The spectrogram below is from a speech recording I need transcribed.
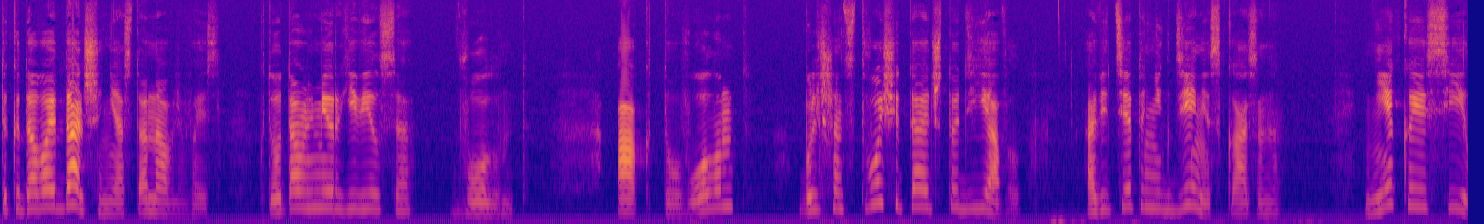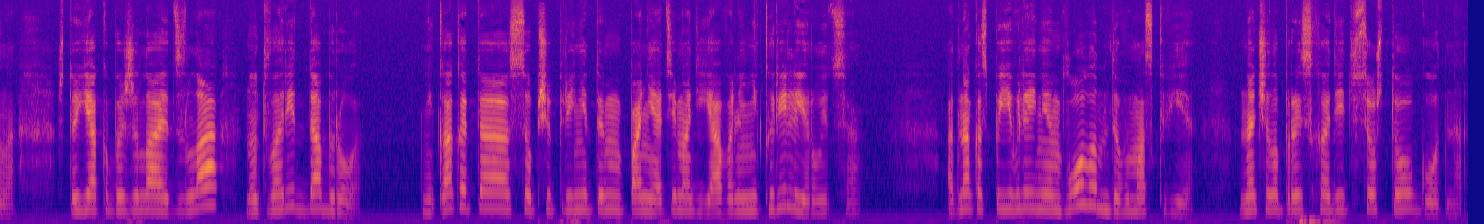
так и давай дальше, не останавливаясь. Кто там в мир явился? Воланд. А кто Воланд? Большинство считает, что дьявол. А ведь это нигде не сказано. Некая сила, что якобы желает зла, но творит добро. Никак это с общепринятым понятием о дьяволе не коррелируется. Однако с появлением Воланда в Москве начало происходить все, что угодно.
